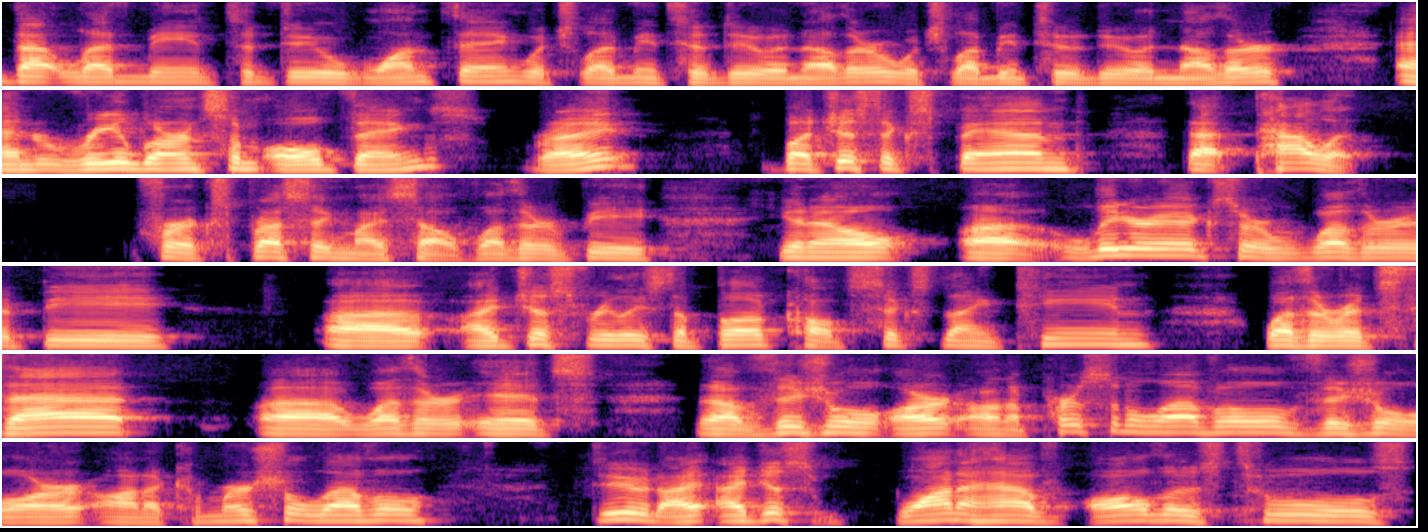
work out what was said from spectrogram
that led me to do one thing, which led me to do another, which led me to do another, and relearn some old things, right? But just expand that palette for expressing myself, whether it be, you know, uh, lyrics or whether it be, uh, I just released a book called 619, whether it's that, uh, whether it's uh, visual art on a personal level, visual art on a commercial level. Dude, I, I just want to have all those tools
